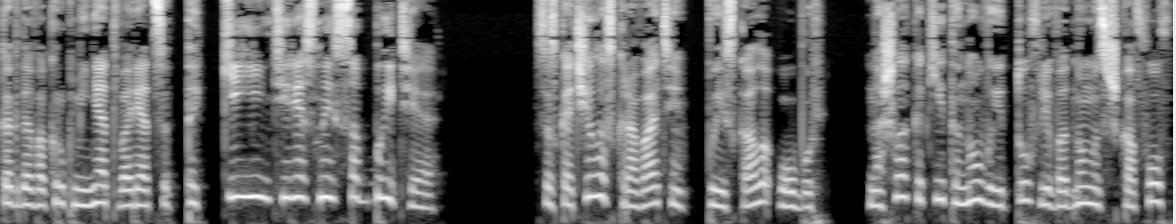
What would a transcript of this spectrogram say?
когда вокруг меня творятся такие интересные события? Соскочила с кровати, поискала обувь, нашла какие-то новые туфли в одном из шкафов,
